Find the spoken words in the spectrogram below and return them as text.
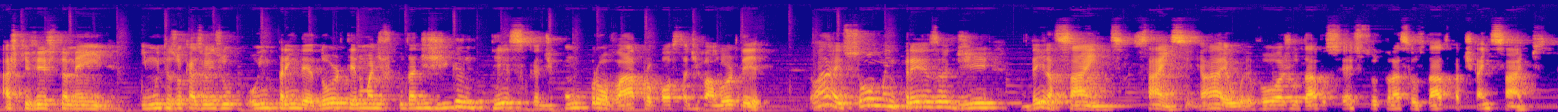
Acho que vejo também, em muitas ocasiões, o, o empreendedor tendo uma dificuldade gigantesca de comprovar a proposta de valor dele. Então, ah, eu sou uma empresa de data science, science. Ah, eu, eu vou ajudar você a estruturar seus dados para tirar insights.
